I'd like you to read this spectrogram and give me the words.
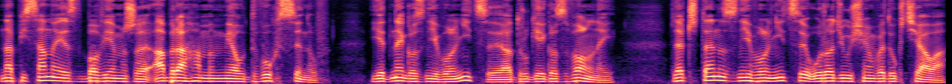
Napisane jest bowiem, że Abraham miał dwóch synów, jednego z niewolnicy, a drugiego z wolnej. Lecz ten z niewolnicy urodził się według ciała,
